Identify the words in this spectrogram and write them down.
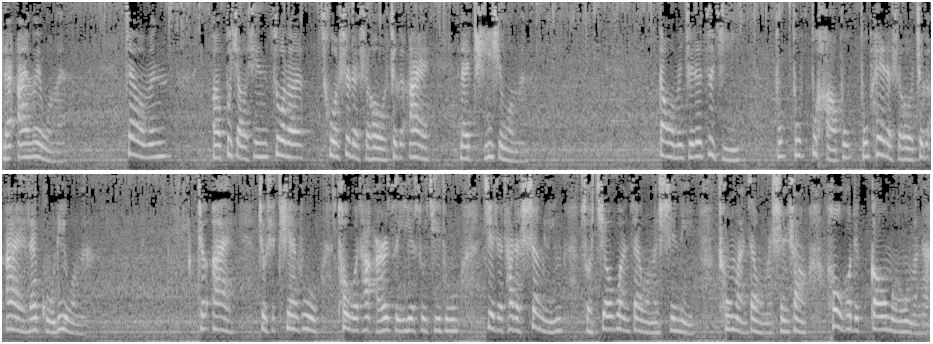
来安慰我们；在我们呃不小心做了错事的时候，这个爱。来提醒我们，当我们觉得自己不不不好、不不配的时候，这个爱来鼓励我们。这爱就是天父透过他儿子耶稣基督，借着他的圣灵所浇灌在我们心里，充满在我们身上，厚厚的高抹我们的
